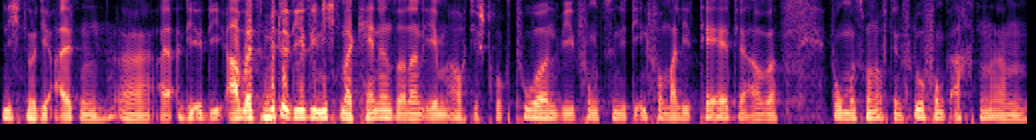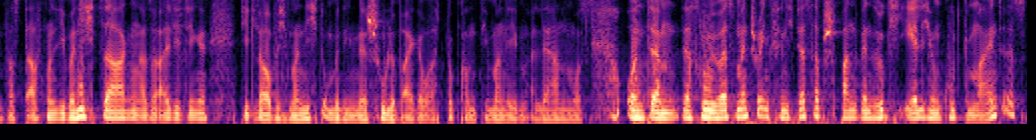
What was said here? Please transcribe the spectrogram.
nicht nur die alten, äh, die, die Arbeitsmittel, die sie nicht mal kennen, sondern eben auch die Strukturen, wie funktioniert die Informalität, ja, aber wo muss man auf den Flurfunk achten, ähm, was darf man lieber nicht sagen, also all die Dinge, die, glaube ich, man nicht unbedingt in der Schule beigebracht bekommt, die man eben erlernen muss. Und ähm, das Reverse Mentoring finde ich deshalb spannend, wenn es wirklich ehrlich und gut gemeint ist,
